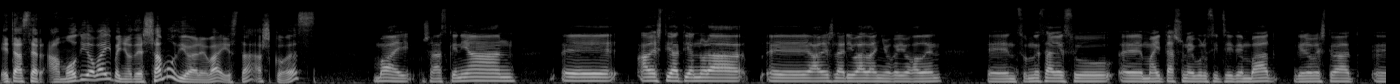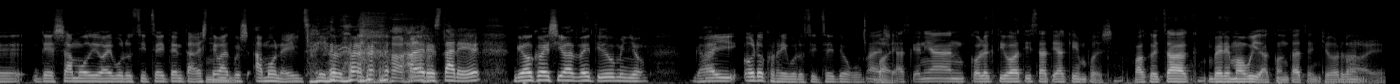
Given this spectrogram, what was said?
eta zer, amodio bai, baina desamodioa ere bai, ezta? Asko, ez? Bai, osea, azkenian e, abesti batian nola e, abeslari bat gehiago gauden, entzun dezakezu e, maitasunai buruz hitz egiten bat, gero beste bat e, desamodioai buruz hitz egiten, eta beste bat Mm. pues, amona hiltzaiola. A ber, ez dare, eh? Gero kohesio bat baiti du, mino. Gai orokorrei buruz hitz egitegu. Bai, bai. azkenean kolektibo bat izateakin, pues, bakoitzak bere mobidak kontatzen jo, orduan. Bai.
